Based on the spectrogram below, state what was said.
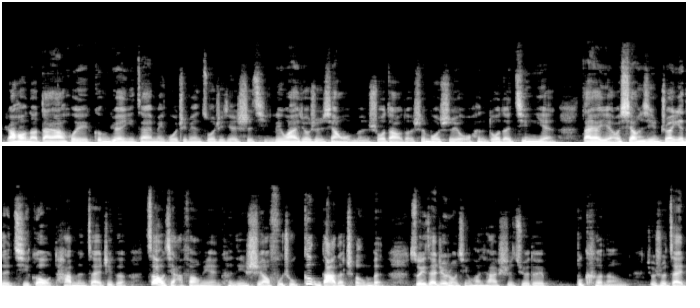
然后呢，大家会更愿意在美国这边做这件事情。另外就是像我们说到的，申博士有很多的经验，大家也要相信专业的机构，他们在这个造假方面肯定是要付出更大的成本，所以在这种情况下是绝对不可能，就是在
